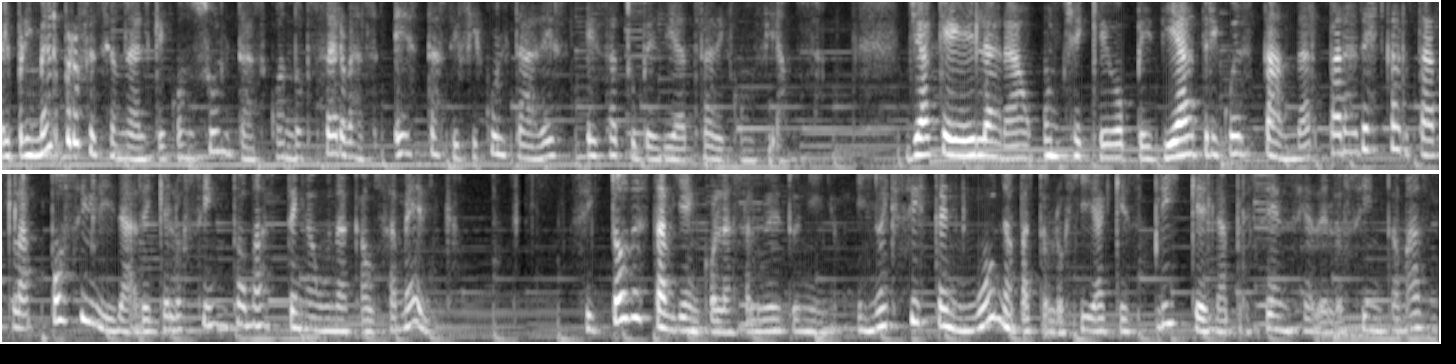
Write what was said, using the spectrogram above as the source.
El primer profesional que consultas cuando observas estas dificultades es a tu pediatra de confianza ya que él hará un chequeo pediátrico estándar para descartar la posibilidad de que los síntomas tengan una causa médica. Si todo está bien con la salud de tu niño y no existe ninguna patología que explique la presencia de los síntomas,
